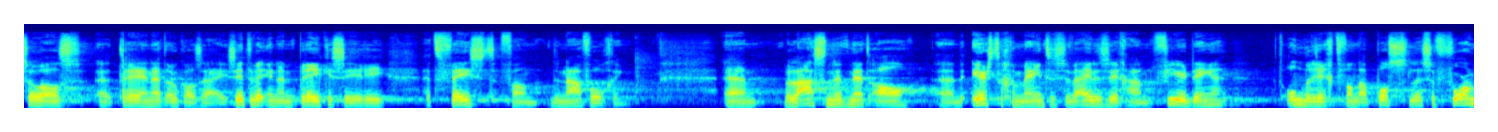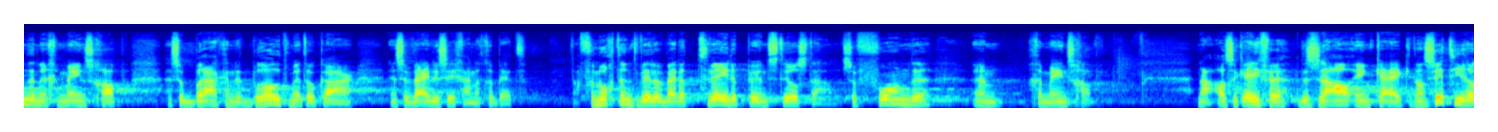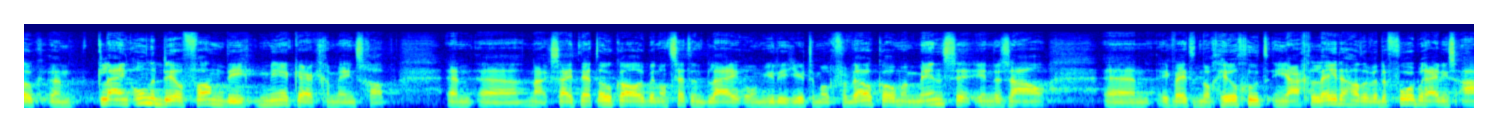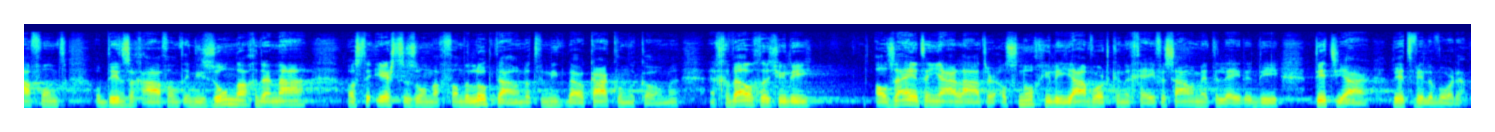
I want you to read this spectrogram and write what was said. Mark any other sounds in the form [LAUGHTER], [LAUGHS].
Zoals uh, Trea net ook al zei, zitten we in een prekenserie, het feest van de navolging. En we lazen het net al, uh, de eerste gemeente, ze wijden zich aan vier dingen. Het onderricht van de apostelen, ze vormden een gemeenschap, en ze braken het brood met elkaar en ze wijden zich aan het gebed. Nou, vanochtend willen we bij dat tweede punt stilstaan. Ze vormden een gemeenschap. Nou, als ik even de zaal inkijk, dan zit hier ook een klein onderdeel van die meerkerkgemeenschap. En uh, nou, ik zei het net ook al, ik ben ontzettend blij om jullie hier te mogen verwelkomen. Mensen in de zaal. En ik weet het nog heel goed, een jaar geleden hadden we de voorbereidingsavond op dinsdagavond. En die zondag daarna was de eerste zondag van de lockdown, dat we niet bij elkaar konden komen. En geweldig dat jullie al zij het een jaar later, alsnog jullie ja-woord kunnen geven samen met de leden die dit jaar lid willen worden.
